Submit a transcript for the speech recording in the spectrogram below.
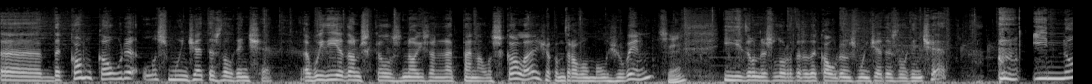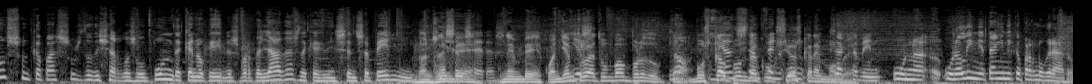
eh, de com coure les mongetes del ganxet. Avui dia, doncs, que els nois han anat tant a l'escola, jo que em trobo molt jovent, Sí. i dones l'ordre de coure unes mongetes del ganxet, i no són capaços de deixar-les al punt, de que no quedin esbardellades, de que quedin sense pell i, Doncs i anem bé, senceres. anem bé. Quan ja hem I és- trobat un bon producte, buscar ja el punt de cocció, un- es quedem molt bé. Exactament, una, una línia tècnica per lograr-ho.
